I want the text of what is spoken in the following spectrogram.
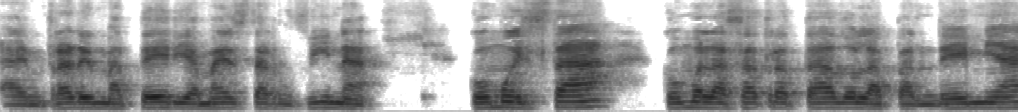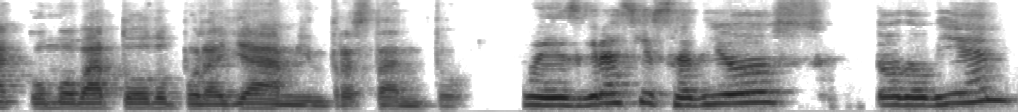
a, a entrar en materia, maestra Rufina. ¿Cómo está? ¿Cómo las ha tratado la pandemia? ¿Cómo va todo por allá mientras tanto? Pues gracias a Dios, todo bien.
